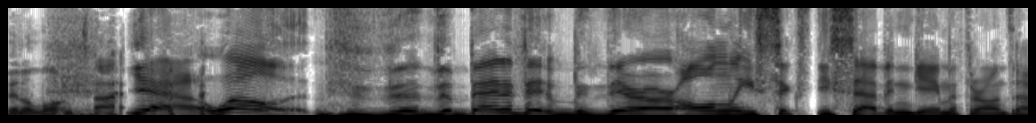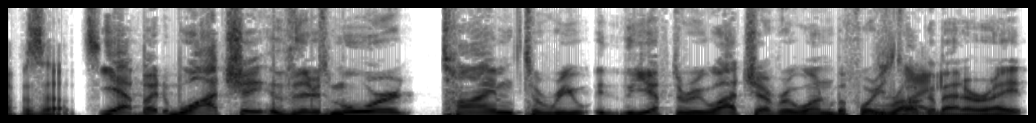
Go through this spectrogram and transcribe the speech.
been a long time. Yeah, well, the the benefit there are only 67 Game of Thrones episodes. Yeah, but watching there's more time to re. You have to rewatch everyone before you talk about it, right?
